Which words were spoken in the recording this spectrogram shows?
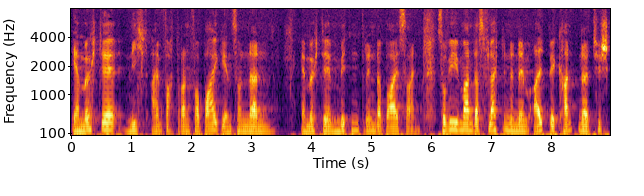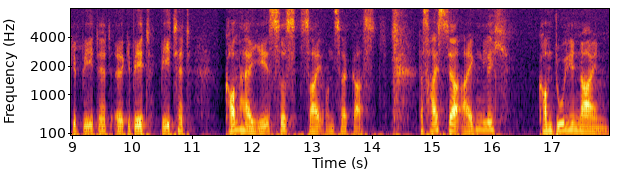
Er möchte nicht einfach dran vorbeigehen, sondern er möchte mittendrin dabei sein. So wie man das vielleicht in einem altbekannten Tischgebet äh, betet, komm Herr Jesus, sei unser Gast. Das heißt ja eigentlich, komm du hinein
